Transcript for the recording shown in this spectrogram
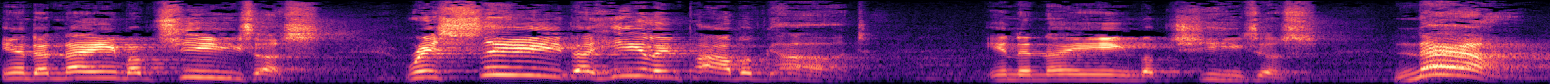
in the name of Jesus. Receive the healing power of God in the name of Jesus. Now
